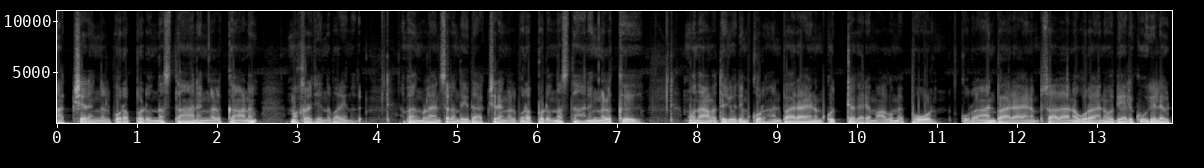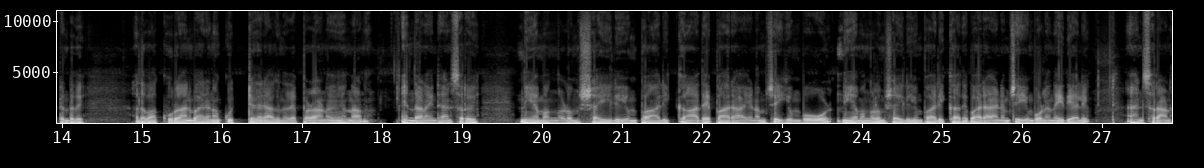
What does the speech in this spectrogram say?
അക്ഷരങ്ങൾ പുറപ്പെടുന്ന സ്ഥാനങ്ങൾക്കാണ് മഹ്റജ് എന്ന് പറയുന്നത്. അപ്പോൾ നമ്മൾ ആൻസർ എന്ത് ചെയ്ത? അക്ഷരങ്ങൾ പുറപ്പെടുന്ന സ്ഥാനങ്ങൾക്ക്. മൂന്നാമത്തെ ചോദ്യം ഖുർആൻ പാരായണം കുറ്റകരമാകും എപ്പോൾ? ഖുർആൻ പാരായണം. സാധാരണ ഖുർആൻ ഓതിയാൽ കൂലിയല്ല കിട്ടേണ്ടത്. അഥവാ ഖുർആൻ പാരായണം കുറ്റകരാകുന്നത് എപ്പോഴാണ് എന്നാണ്. എന്താണ് അതിന്റെ ആൻസർ? നിയമങ്ങളും ശൈലിയും പാലിക്കാതെ പാരായണം ചെയ്യുമ്പോൾ നിയമങ്ങളും ശൈലിയും പാലിക്കാതെ പാരായണം ചെയ്യുമ്പോൾ എന്ന് എഴുതിയാൽ ആൻസറാണ്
